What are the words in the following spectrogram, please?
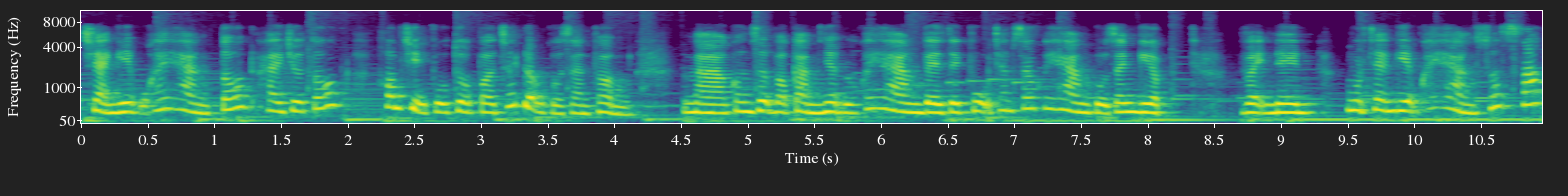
Trải nghiệm của khách hàng tốt hay chưa tốt không chỉ phụ thuộc vào chất lượng của sản phẩm mà còn dựa vào cảm nhận của khách hàng về dịch vụ chăm sóc khách hàng của doanh nghiệp. Vậy nên, một trải nghiệm khách hàng xuất sắc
